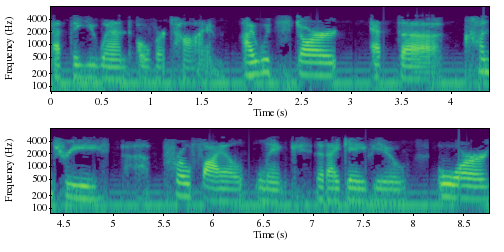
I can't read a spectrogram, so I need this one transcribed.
at the UN over time. I would start at the country uh, profile link that I gave you, or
